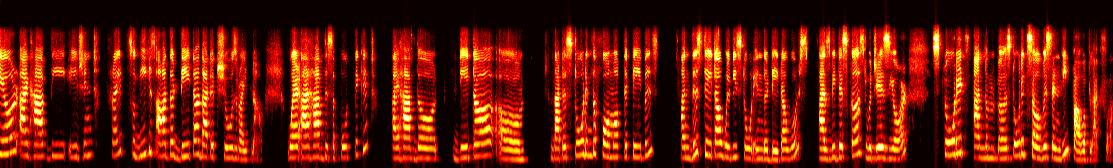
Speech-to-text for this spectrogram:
here I have the agent, right? So these are the data that it shows right now, where I have the support ticket, I have the data um, that is stored in the form of the tables, and this data will be stored in the Dataverse, as we discussed, which is your storage and the uh, storage service in the Power Platform.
